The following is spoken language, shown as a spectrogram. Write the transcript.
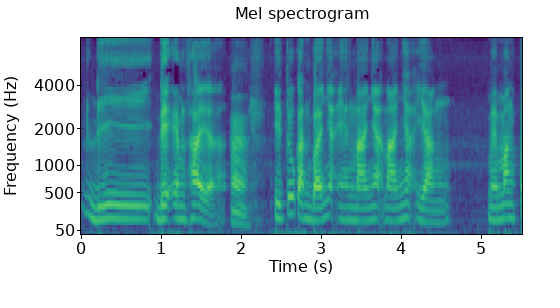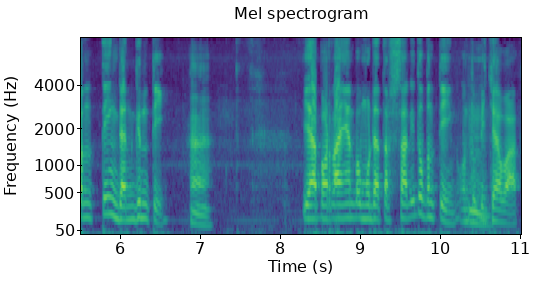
di DM saya itu kan banyak yang nanya-nanya yang memang penting dan genting. Ya pertanyaan pemuda tersesat itu penting untuk Hmm. dijawab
